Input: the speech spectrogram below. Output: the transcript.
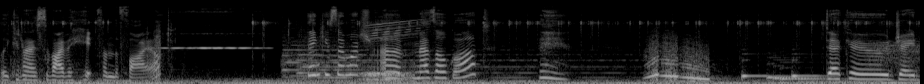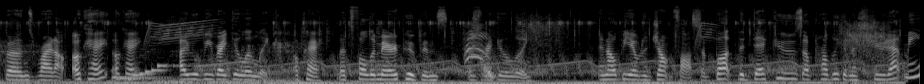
Like, can I survive a hit from the fire? Thank you so much, uh. Deku Jade Burns right up. Okay, okay. I will be regular Link. Okay, let's follow Mary Poopins as regular Link. And I'll be able to jump faster. But the Dekus are probably going to shoot at me.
